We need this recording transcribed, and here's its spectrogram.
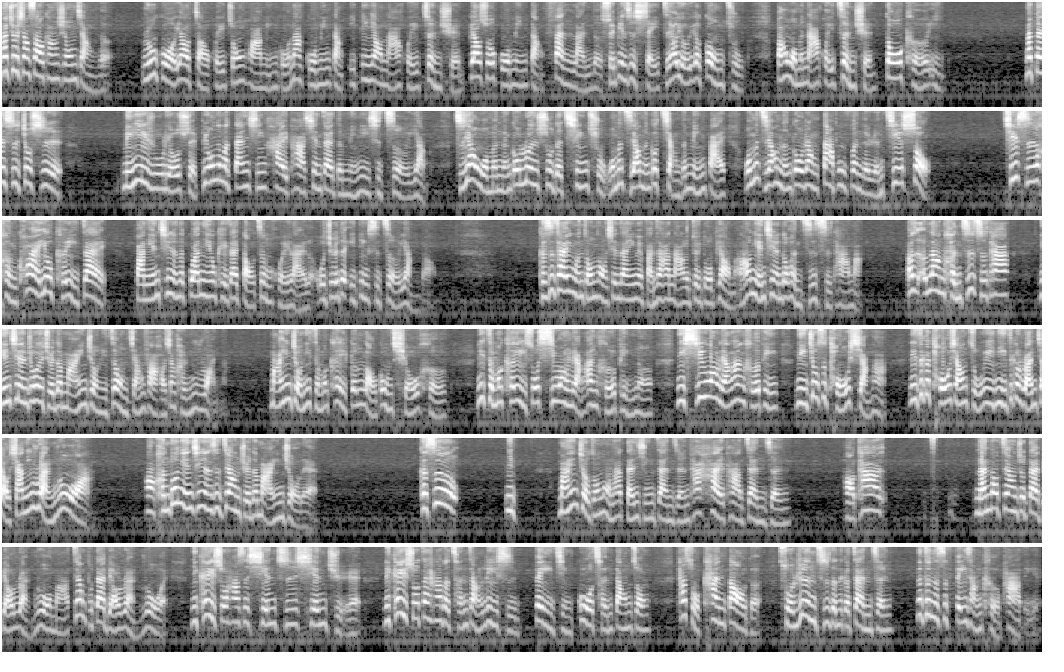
那就像少康兄讲的。如果要找回中华民国，那国民党一定要拿回政权。不要说国民党泛蓝的，随便是谁，只要有一个共主帮我们拿回政权都可以。那但是就是民意如流水，不用那么担心害怕。现在的民意是这样，只要我们能够论述得清楚，我们只要能够讲得明白，我们只要能够让大部分的人接受，其实很快又可以在。把年轻人的观念又可以再导正回来了，我觉得一定是这样的。可是蔡英文总统现在因为反正他拿了最多票嘛，然后年轻人都很支持他嘛，而让很支持他，年轻人就会觉得马英九你这种讲法好像很软啊。马英九你怎么可以跟老共求和？你怎么可以说希望两岸和平呢？你希望两岸和平，你就是投降啊！你这个投降主义，你这个软脚虾，你软弱啊！啊，很多年轻人是这样觉得马英九的，可是你马英九总统他担心战争，他害怕战争，好，他难道这样就代表软弱吗？这样不代表软弱，诶，你可以说他是先知先觉，你可以说在他的成长历史背景过程当中，他所看到的、所认知的那个战争，那真的是非常可怕的耶。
